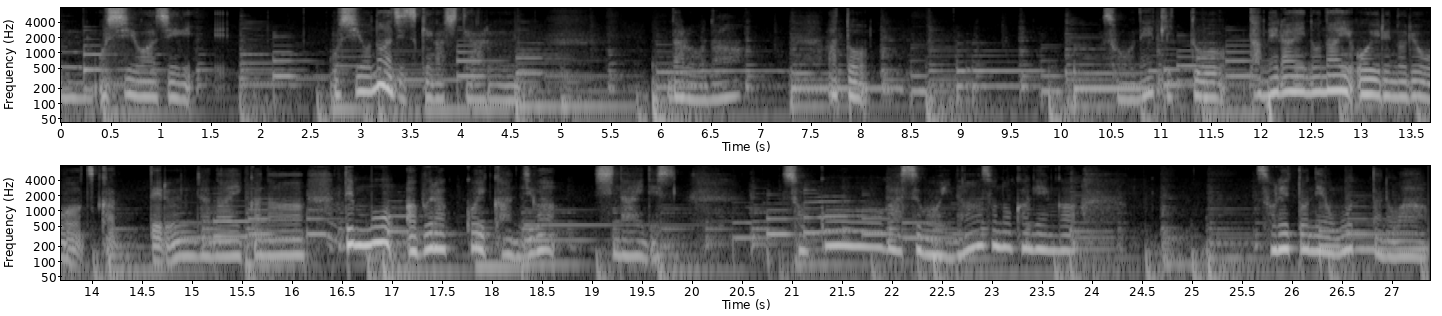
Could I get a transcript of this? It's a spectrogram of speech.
うん、お塩味。お塩の味付けがしてあるだろうな。あとそうねきっとためらいのないオイルの量を使ってるんじゃないかな。でも脂っこい感じはしないです。そこがすごいなその加減が。それとね思ったのは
